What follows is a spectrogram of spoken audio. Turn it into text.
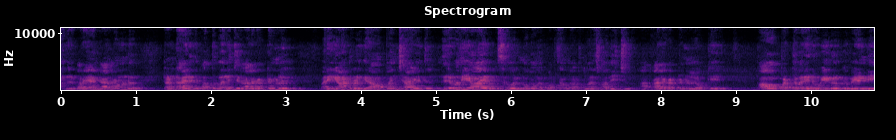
അതിന് പറയാൻ കാരണമുണ്ട്. രണ്ടായിരത്തി പത്ത് പതിനഞ്ച് കാലഘട്ടങ്ങളിൽ മരിങ്ങാട്ടുകൾ ഗ്രാമപഞ്ചായത്ത് നിരവധിയായ വികസനോന്മുഖമായ പ്രവർത്തനം നടത്തുവാൻ സാധിച്ചു. ആ കാലഘട്ടങ്ങളിലൊക്കെ പാവപ്പെട്ടവരെ രോഗികൾക്ക് വേണ്ടി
